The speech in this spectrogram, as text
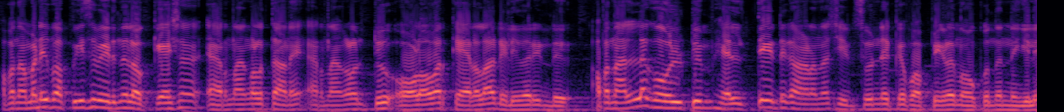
അപ്പോൾ നമ്മുടെ ഈ പപ്പീസ് വരുന്ന ലൊക്കേഷൻ എറണാകുളത്താണ്. Ernakulam to all over Kerala delivery ഉണ്ട്. അപ്പോൾ നല്ല ക്വാളിറ്റിയും ഹെൽത്തി ആയിട്ട് കാണുന്ന ഷിറ്റ്സുവിന്റെ ഒക്കെ പപ്പികളെ നോക്കുന്നുണ്ടെങ്കിൽ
